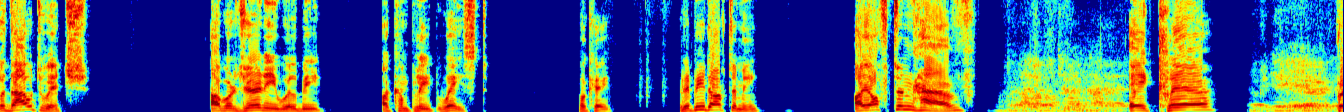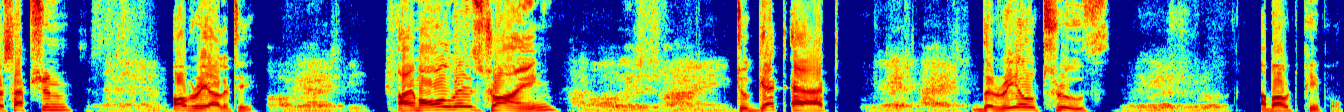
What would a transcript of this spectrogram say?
without which our journey will be a complete waste. Okay, repeat after me. I often have a clear perception of reality. I am always trying to get at the real truth about people.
